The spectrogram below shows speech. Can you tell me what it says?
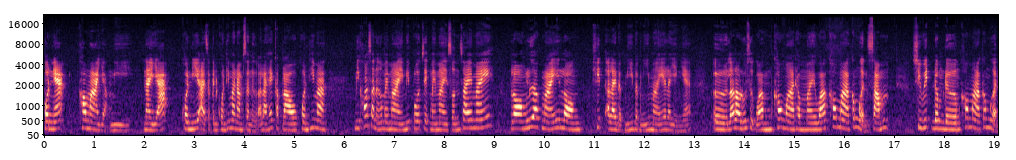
คนเนี้ยเข้ามาอย่างมีนัยยะ คนนี้อาจจะเป็นคนที่มานำเสนออะไรให้กับเรา คนที่มามีข้อเสนอใหม่ๆ มีโปรเจกต์ใหม่ๆ สนใจไหม ลองเลือกไหม ลองคิดอะไรแบบนี้แบบนี้ไหมอะไรอย่างเงี้ย เออ แล้วเรารู้สึกว่าเข้ามาทำไมวะ เข้ามาก็เหมือนซ้ำ ชีวิตเดิมๆเข้ามาก็เหมือน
